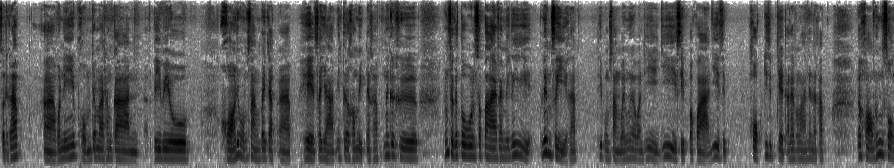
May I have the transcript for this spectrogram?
สวัสดีครับอ่าวันนี้ผมจะมาทำการรีวิวของที่ผมสั่งไปจากอ่าเพจสยามอินเตอร์คอมิกนะครับ นั่นก็คือหนังสือการ์ตูนสปายแฟมิลี่เล่มสี่ครับ ที่ผมสั่งไว้เมื่อวันที่ยี่สิบกว่ายี่สิบหกยี่สิบเจ็ดอะไรประมาณนี้แหละครับ แล้วของเพิ่งส่ง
